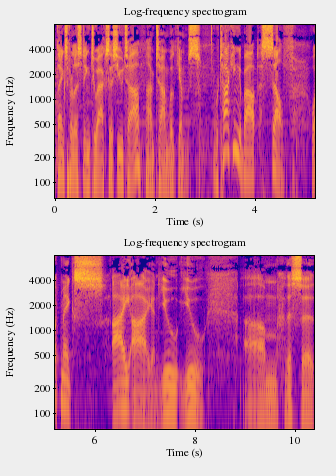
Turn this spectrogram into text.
Thanks for listening to Access Utah. I'm Tom Williams. We're talking about self. What makes I, I, and you, you? Um, this uh,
